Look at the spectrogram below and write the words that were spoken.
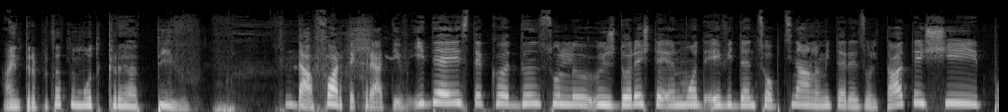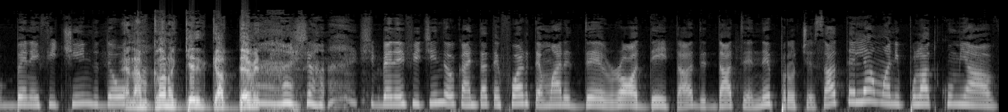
A interpretat în mod creativ. Da, foarte creativ. Ideea este că dânsul își dorește în mod evident să obțină anumite rezultate și beneficiind de o... And I'm gonna get it, goddammit! Așa, și beneficiind de o cantitate foarte mare de raw data, de date neprocesate, le-a manipulat cum i-a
